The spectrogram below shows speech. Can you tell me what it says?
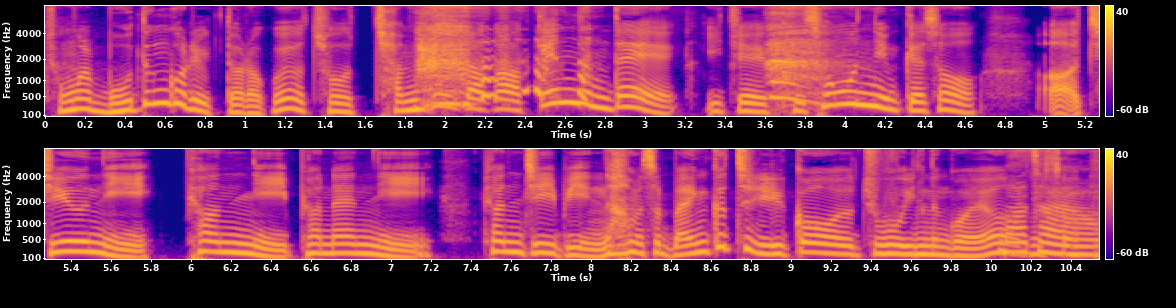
정말 모든 걸 읽더라고요. 저 잠들다가 깼는데 이제 그 성우님께서 어, 지은이, 편니, 편애니, 편집인 하면서 맨 끝을 읽어주고 있는 거예요. 그래서 맞아요.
